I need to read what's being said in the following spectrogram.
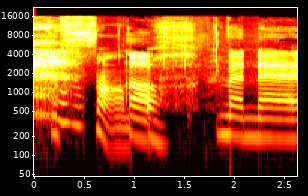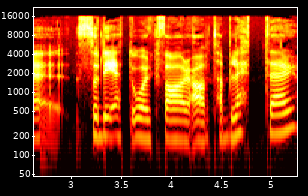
Fan. Ja. Åh. Men eh, så det är ett år kvar av tabletter.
